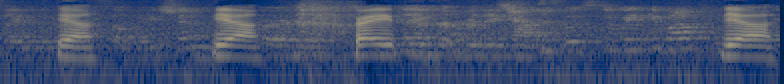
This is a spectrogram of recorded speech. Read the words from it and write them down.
excited about Yeah. salvation? Yeah. Or Right. Like, were they not supposed to wake him up? Yeah. Like,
